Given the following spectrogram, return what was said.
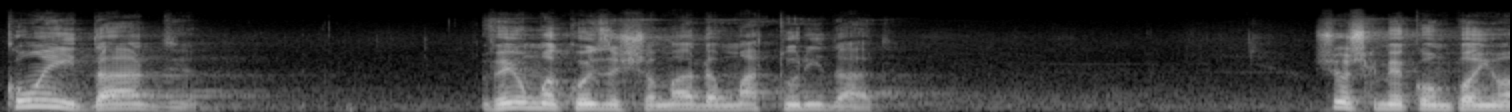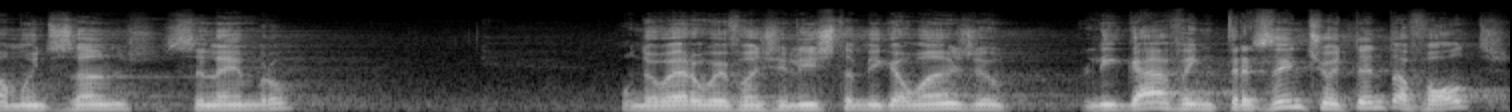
Com a idade, vem uma coisa chamada maturidade. Os senhores que me acompanham há muitos anos se lembram, quando eu era o evangelista Miguel Ângelo, ligava em 380 volts,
